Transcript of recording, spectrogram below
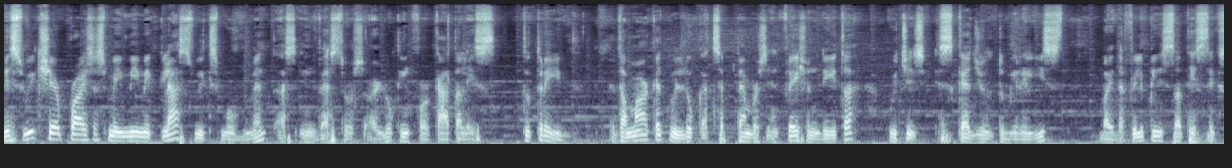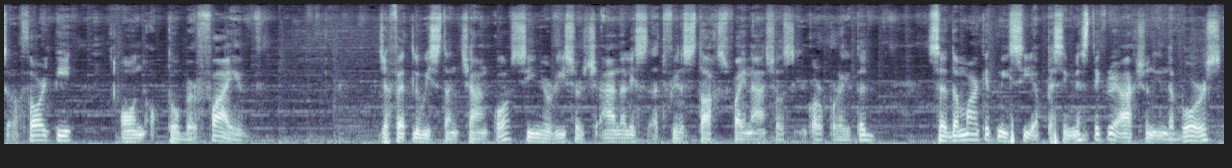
This week, share prices may mimic last week's movement as investors are looking for catalysts to trade. The market will look at September's inflation data, which is scheduled to be released by the Philippine Statistics Authority on October 5. Japhet Louis Tantiangco, Senior Research Analyst at PhilStocks Financials Incorporated, said the market may see a pessimistic reaction in the bourse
